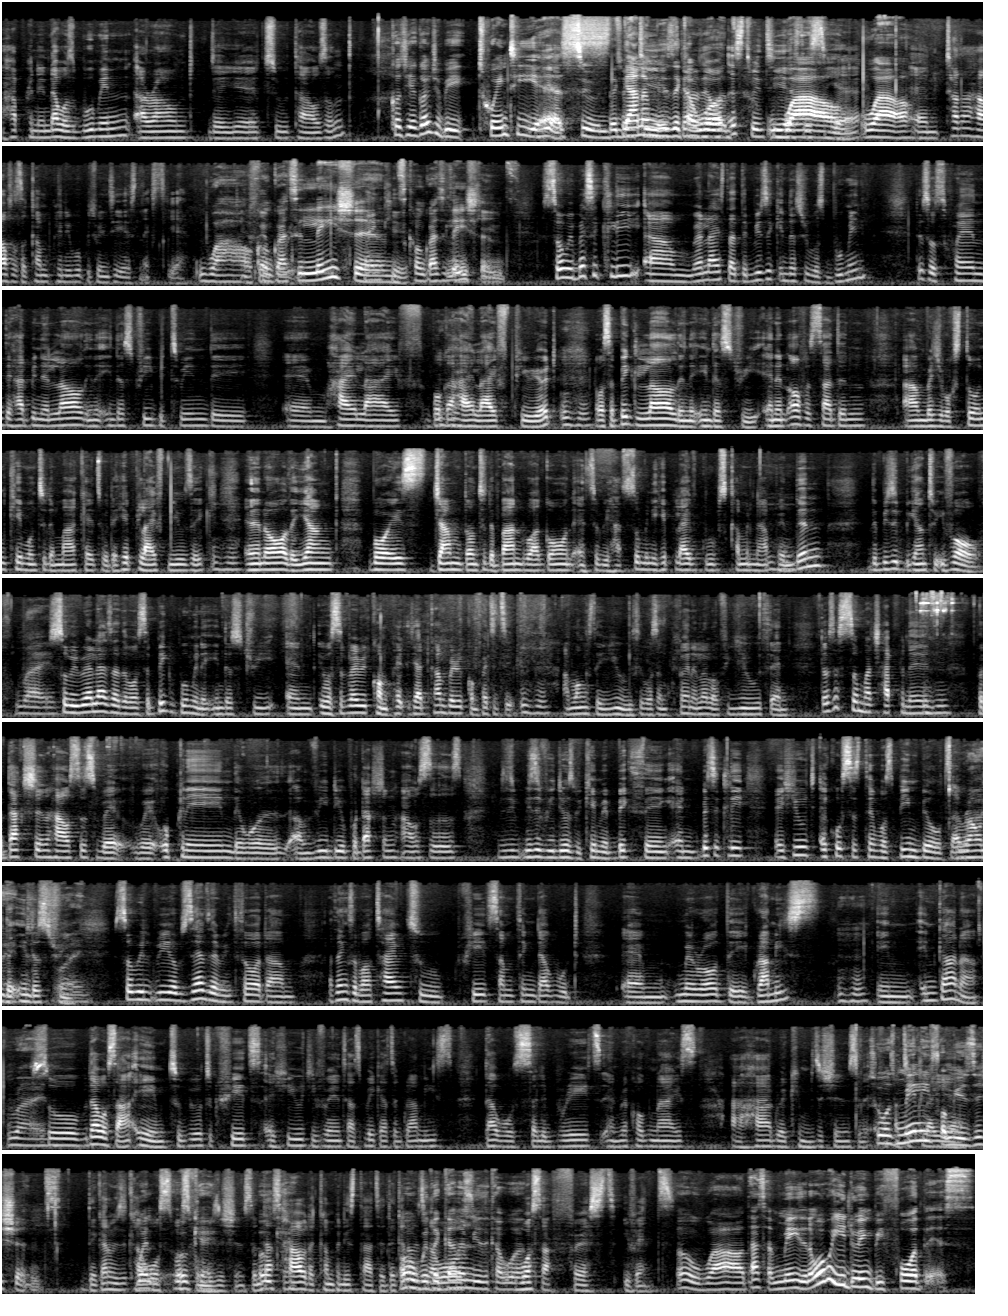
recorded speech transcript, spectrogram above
happening that was booming around the year 2000 because you're going to be 20 years yes, soon. The Ghana. Music Ghana Awards. It's 20 years wow. this year. Wow. And Charterhouse as a company will be 20 years next year. Wow. Congratulations. Thank you. Congratulations. Thank you. So we basically um, realized that the music industry was booming. This was when there had been a lull in the industry between the um, high life, burger mm -hmm. high life period. Mm -hmm. There was a big lull in the industry. And then all of a sudden, um, Reggie Rockstone came onto the market with the hip life music. Mm -hmm. And then all the young boys jumped onto the bandwagon. And so we had so many hip life groups coming up. And mm-hmm. then the music began to evolve. Right. So we realized that there was a big boom in the industry, and it was a very competitive. It had become very competitive mm -hmm. amongst the youth. It was employing a lot of youth, and there was just so much happening. Mm -hmm. Production houses were, were opening. There were um, video production houses. Music videos became a big thing, and basically a huge ecosystem was being built around right. the industry. Right. So we, we observed and we thought, um, I think it's about time to create something that would um, mirror the Grammys mm -hmm. in, in Ghana. Right. So that was our aim, to be able to create a huge event as big as the Grammys that would celebrate and recognize our hardworking musicians. so it was mainly for year. musicians? The Ghana Music Awards was okay. for musicians, and okay. that's how the company started. The Ghana oh, Music with the Ghana Music Awards was our first event. Oh wow, that's amazing! And what were you doing before this?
